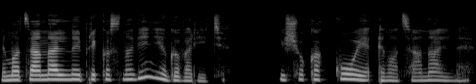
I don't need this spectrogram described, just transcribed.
Эмоциональное прикосновение, говорите? Еще какое эмоциональное.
